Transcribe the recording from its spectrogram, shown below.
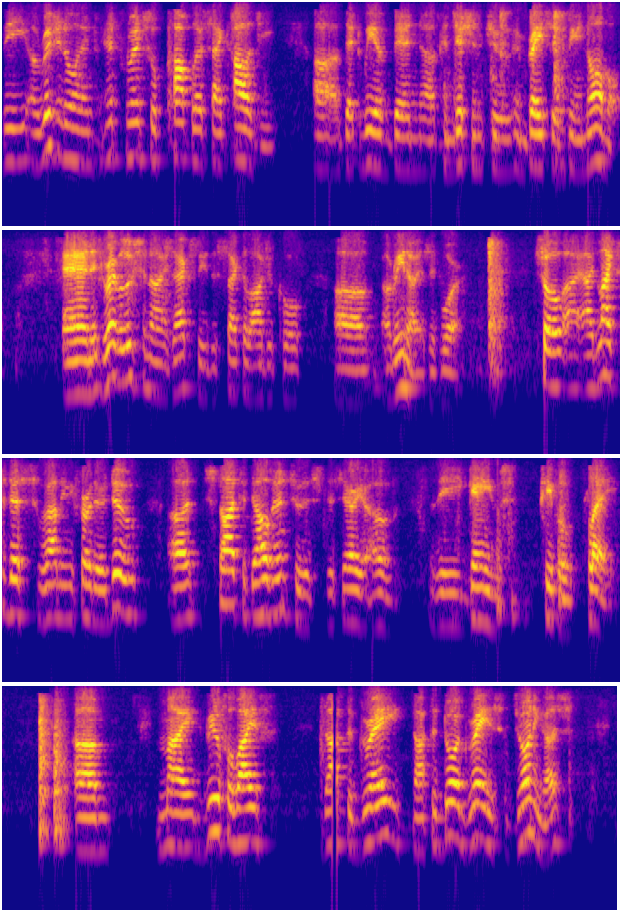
the original and influential popular psychology uh, that we have been uh, conditioned to embrace as being normal and it revolutionized actually the psychological uh, arena, as it were. So I, would like to just, without any further ado, uh, start to delve into this, this area of the games people play. Um, my beautiful wife, Dr. Gray, Dr. Dora Gray is joining us,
